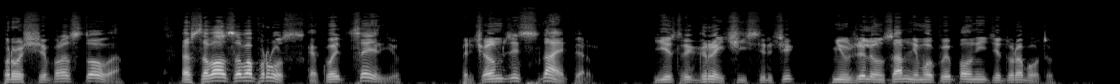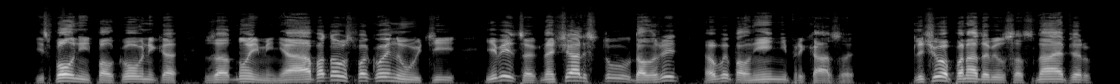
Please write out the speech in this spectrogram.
Проще простого. Оставался вопрос, с какой целью? Причем здесь снайпер? Если Грей чистильщик, неужели он сам не мог выполнить эту работу? Исполнить полковника, заодно и меня, а потом спокойно уйти, явиться к начальству, доложить о выполнении приказа. Для чего понадобился снайпер?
